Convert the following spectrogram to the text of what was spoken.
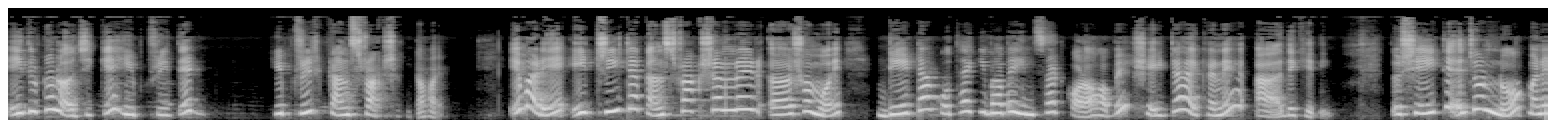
এই দুটো লজিকে হিপ ট্রিতে হিপ ট্রির কনস্ট্রাকশনটা হয়। এবারে এই ট্রিটা কনস্ট্রাকশনের সময় ডেটা কোথায় কীভাবে ইনসার্ট করা হবে সেইটা এখানে দেখে দিই। তো সেইটার জন্য মানে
